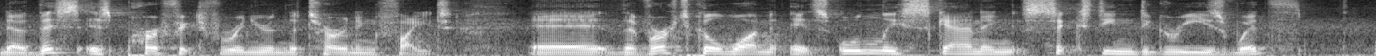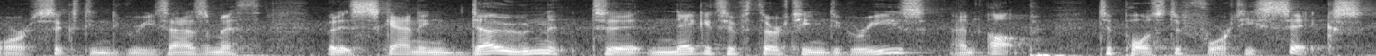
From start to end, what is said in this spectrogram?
Now this is perfect for when you're in the turning fight. Uh, the vertical one, it's only scanning 16 degrees width, or 16 degrees azimuth, but it's scanning down to negative 13 degrees and up to positive 46.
